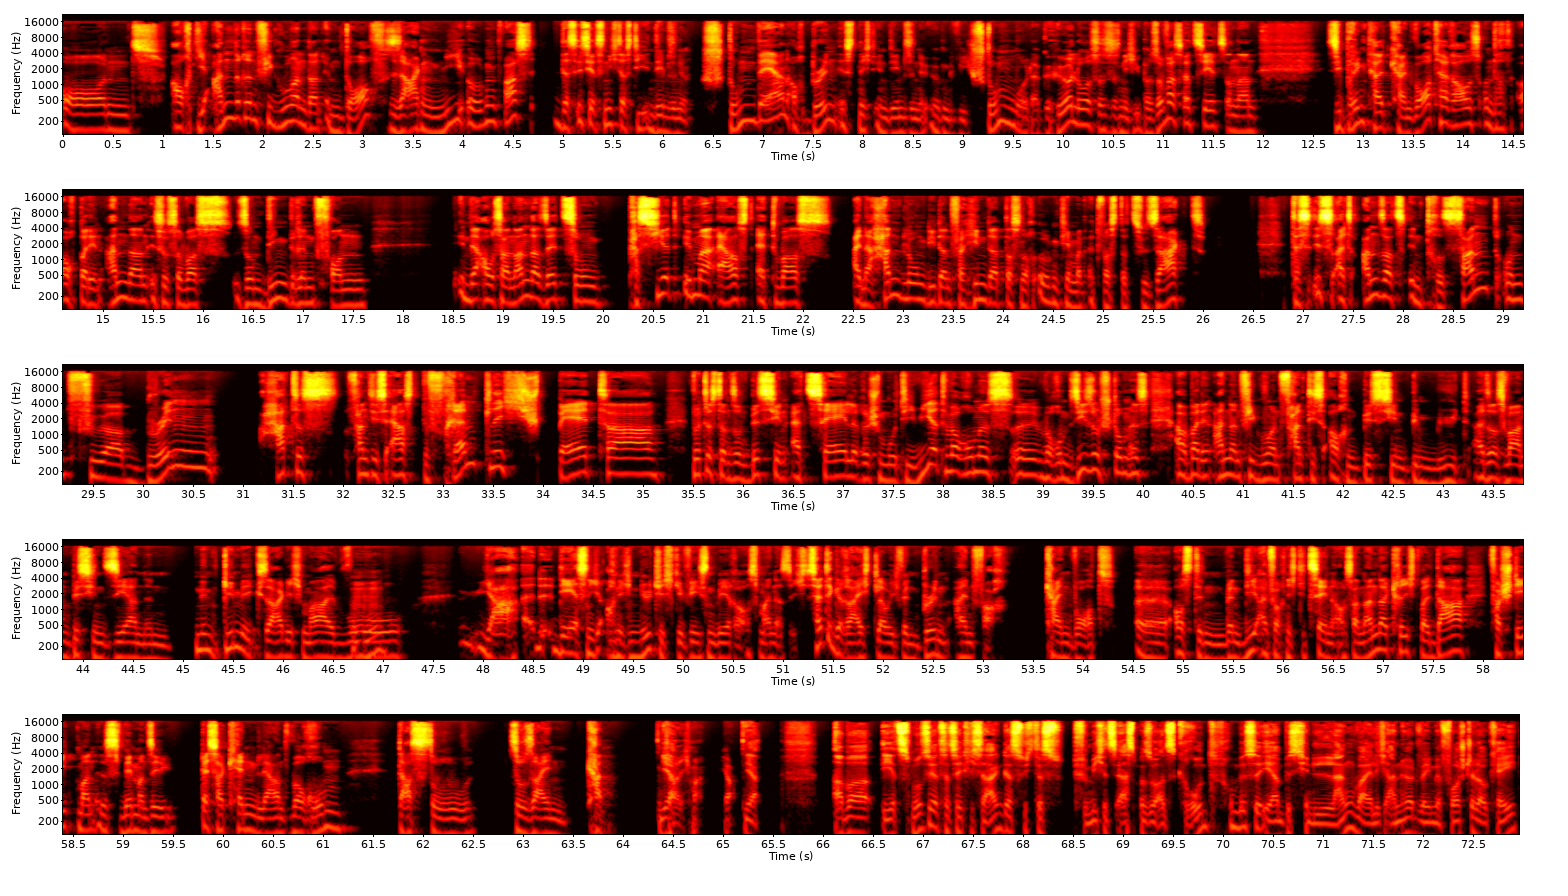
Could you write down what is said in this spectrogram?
Und auch die anderen Figuren dann im Dorf sagen nie irgendwas. Das ist jetzt nicht, dass die in dem Sinne stumm wären. Auch Bryn ist nicht in dem Sinne irgendwie stumm oder gehörlos. Es ist nicht über sowas erzählt, sondern sie bringt halt kein Wort heraus. Und auch bei den anderen ist es sowas, so ein Ding drin von in der Auseinandersetzung passiert immer erst etwas, eine Handlung, die dann verhindert, dass noch irgendjemand etwas dazu sagt das ist als Ansatz interessant und für Bryn hat es, fand ich es erst befremdlich, später wird es dann so ein bisschen erzählerisch motiviert, warum es, äh, warum sie so stumm ist. Aber bei den anderen Figuren fand ich es auch ein bisschen bemüht. Also es war ein bisschen sehr ein, ein Gimmick, sage ich mal, wo mhm. ja, der jetzt nicht auch nicht nötig gewesen wäre aus meiner Sicht. Es hätte gereicht, glaube ich, wenn Bryn einfach kein Wort äh, aus den, wenn die einfach nicht die Zähne auseinanderkriegt, weil da versteht man es, wenn man sie besser kennenlernt, warum das so, so sein kann. Ja. Sag ich mal. Ja. Ja. Aber jetzt muss ich ja tatsächlich sagen, dass sich das für mich jetzt erstmal so als Grundprämisse eher ein bisschen langweilig anhört, wenn ich mir vorstelle, okay,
